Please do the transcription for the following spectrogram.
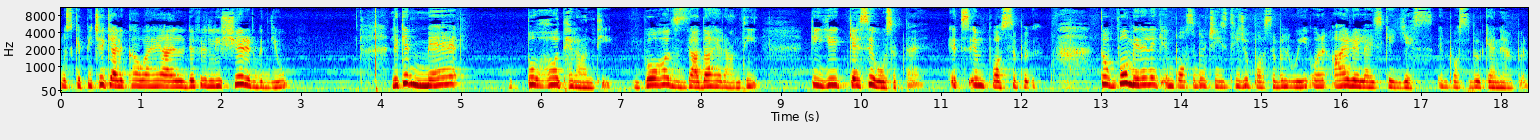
उसके पीछे क्या लिखा हुआ है। I will definitely share it with you लेकिन मैं बहुत हैरान थी, बहुत ज़्यादा हैरान थी कि ये कैसे हो सकता है। इट्स इम्पॉसिबल तो वो मेरे लिए एक इम्पॉसिबल चीज़ थी जो पॉसिबल हुई और आई रियलाइज़ कि yes impossible can happen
